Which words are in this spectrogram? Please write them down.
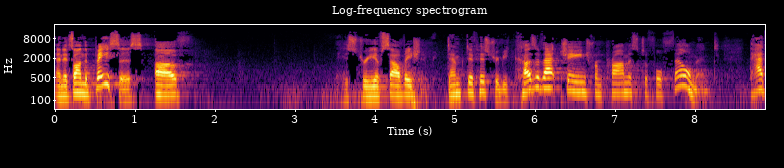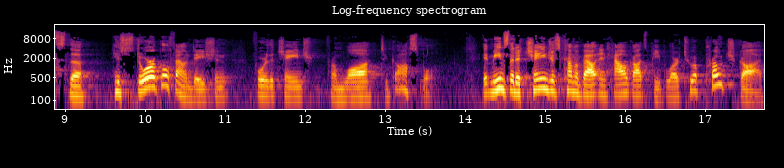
And it's on the basis of the history of salvation, redemptive history. Because of that change from promise to fulfillment, that's the historical foundation for the change from law to gospel. It means that a change has come about in how God's people are to approach God.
